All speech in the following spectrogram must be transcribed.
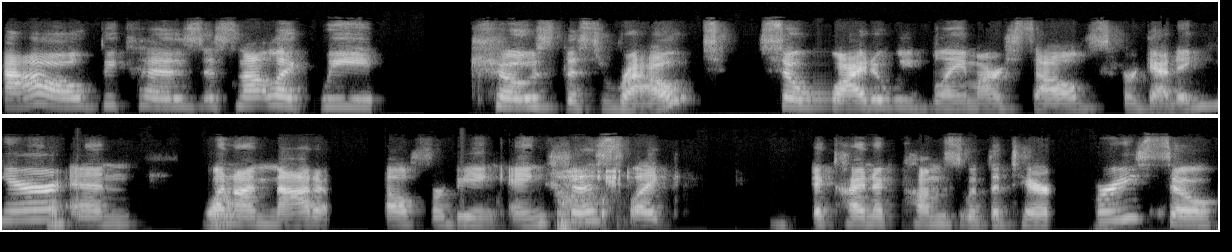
how because it's not like we chose this route. So why do we blame ourselves for getting here? And when I'm mad at myself for being anxious, like it kind of comes with the territory. So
